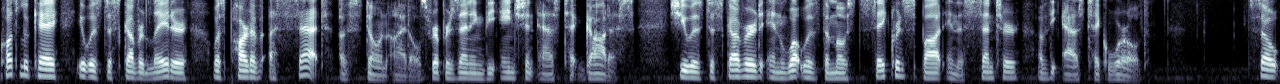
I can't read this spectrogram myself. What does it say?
Coatlicue, it was discovered later, was part of a set of stone idols representing the ancient Aztec goddess. She was discovered in what was the most sacred spot in the center of the Aztec world. So,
